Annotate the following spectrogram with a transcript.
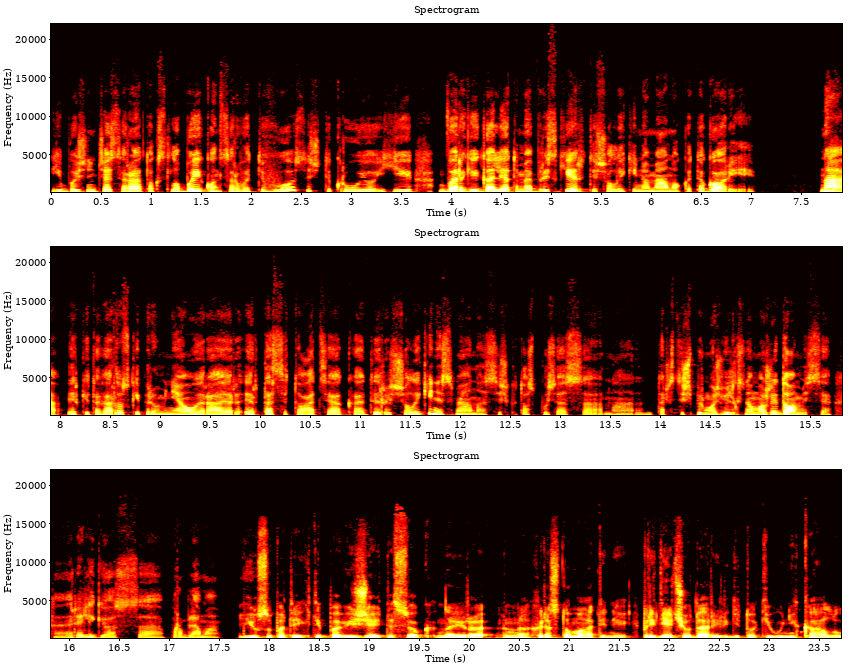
į bažnyčias, yra toks labai konservatyvus, iš tikrųjų jį vargiai galėtume priskirti šio laikinio meno kategorijai. Na, ir kita vertus, kaip ir minėjau, yra ir, ir ta situacija, kad ir šiuolaikinis menas iš kitos pusės, na, tarsi iš pirmo žvilgsnio mažai domisi religijos problema. Jūsų pateikti pavyzdžiai tiesiog, na, yra, na, chrestomatiniai. Pridėčiau dar irgi tokį unikalų,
